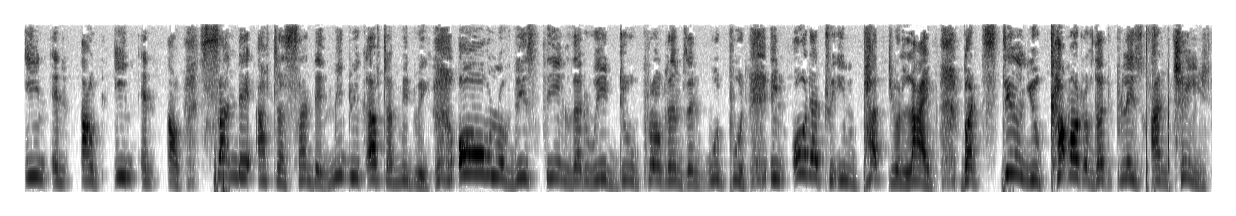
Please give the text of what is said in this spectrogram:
in and out, in and out, Sunday after Sunday, midweek after midweek. All of these things that we do, programs and we put in order to impact your life, but still you come out of that place unchanged.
